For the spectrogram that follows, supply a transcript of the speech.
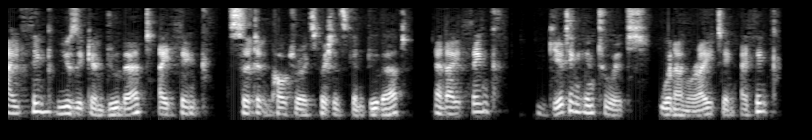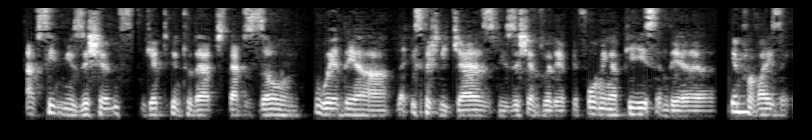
I think music can do that. I think certain cultural expressions can do that, and I think getting into it when I'm writing, I think I've seen musicians get into that that zone where they are, especially jazz musicians, where they're performing a piece and they're improvising,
